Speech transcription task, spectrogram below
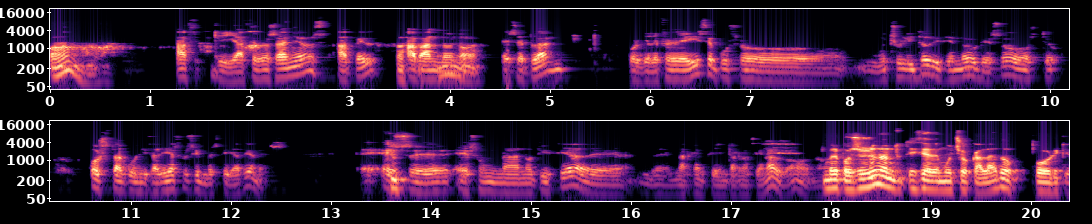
Ah y hace dos años Apple abandonó ese plan porque el FBI se puso muy chulito diciendo que eso obstaculizaría sus investigaciones. Eh, es, hmm. eh, es una noticia de, de, agencia internacional, ¿no? Hombre, pues es una noticia de mucho calado, porque,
